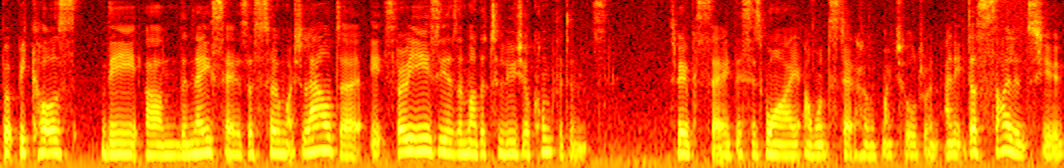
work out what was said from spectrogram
but because the um, the naysayers are so much louder, it's very easy as a mother to lose your confidence, to be able to say, "This is why I want to stay at home with my children," and it does silence you.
